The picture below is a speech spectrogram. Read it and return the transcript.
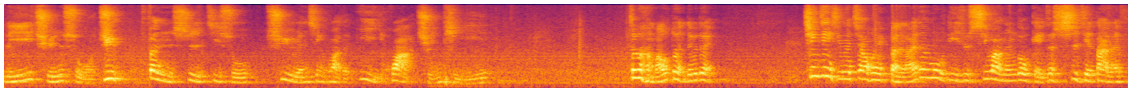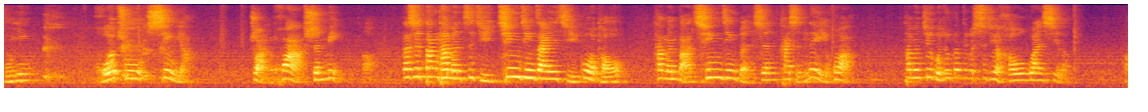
离群索居、愤世嫉俗、去人性化的异化群体。这个很矛盾，对不对？亲近型的教会本来的目的是希望能够给这世界带来福音，活出信仰，转化生命啊！但是当他们自己亲近在一起过头。他们把亲近本身开始内化，他们结果就跟这个世界毫无关系了，啊，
